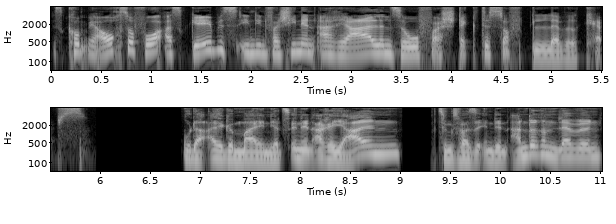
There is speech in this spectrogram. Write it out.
Es kommt mir auch so vor, als gäbe es in den verschiedenen Arealen so versteckte Soft-Level-Caps. Oder allgemein, jetzt in den Arealen, beziehungsweise in den anderen Leveln,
